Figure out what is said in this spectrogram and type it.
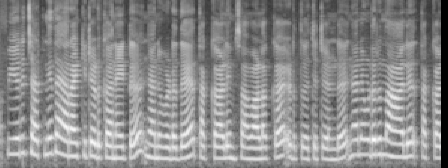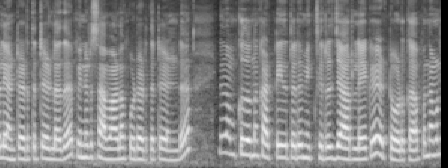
അപ്പോൾ ഈ ഒരു ചട്നി തയ്യാറാക്കിയിട്ട് എടുക്കാനായിട്ട് ഞാനിവിടെ തക്കാളിയും സവാളൊക്കെ എടുത്തു വെച്ചിട്ടുണ്ട്. ഞാനിവിടെ ഒരു നാല് തക്കാളിയാണ് എടുത്തിട്ടുള്ളത്. പിന്നെ ഒരു സവാള കൂടെ എടുത്തിട്ടുണ്ട്. ഇത് നമുക്കിതൊന്ന് കട്ട് ചെയ്തിട്ടൊരു മിക്സിയുടെ ജാറിലേക്ക് ഇട്ട് കൊടുക്കാം. അപ്പോൾ നമ്മൾ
